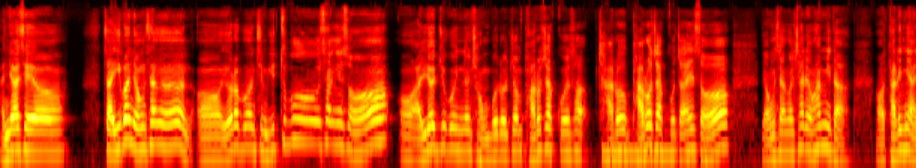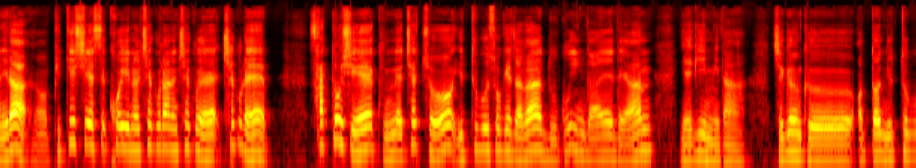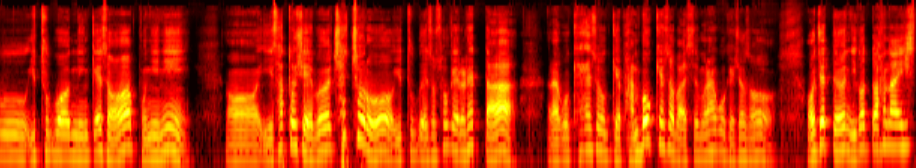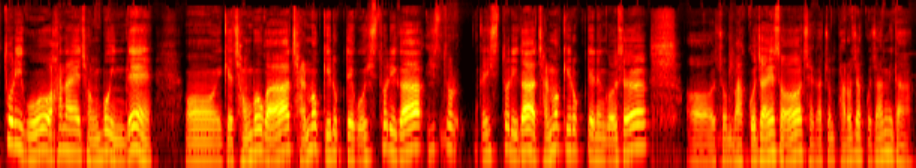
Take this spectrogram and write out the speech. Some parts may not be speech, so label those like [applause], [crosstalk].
안녕하세요. 자, 이번 영상은, 어, 여러분 지금 유튜브 상에서, 어, 알려주고 있는 정보를 좀 바로잡고, 바로, 바로잡고자 해서 영상을 촬영합니다. 어, 다름이 아니라, 어, BTCS 코인을 채굴하는 채굴, 채굴앱, 사토시의 국내 최초 유튜브 소개자가 누구인가에 대한 얘기입니다. 지금 그 어떤 유튜브, 유튜버님께서 본인이 어, 이 사토시 앱을 최초로 유튜브에서 소개를 했다 라고 계속 이렇게 반복해서 말씀을 하고 계셔서 어쨌든 이것도 하나의 히스토리고 하나의 정보인데 어, 이렇게 정보가 잘못 기록되고 히스토리가 히스토 그러니까 히스토리가 잘못 기록되는 것을 어, 좀 막고자 해서 제가 좀 바로잡고자 합니다.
